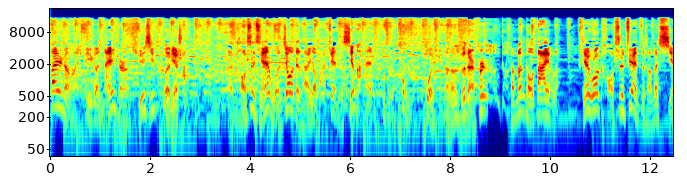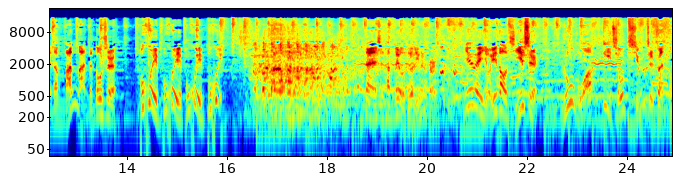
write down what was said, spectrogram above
班上啊有一个男生学习特别差，考试前我交代他要把卷子写满，不准空着，或许呢能得点分。他满口答应了，结果考试卷子上他写的满满的都是不会不会不会不会，但是他没有得零分，因为有一道题是：如果地球停止转动，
